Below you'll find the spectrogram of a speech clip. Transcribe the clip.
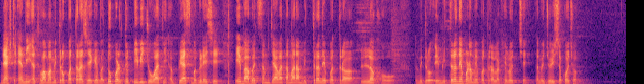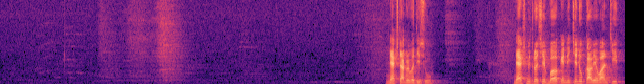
નેક્સ્ટ એની અથવામાં મિત્રો પત્ર છે કે વધુ પડતું ટીવી જોવાથી અભ્યાસ બગડે છે. એ બાબત સમજાવવા તમારા મિત્રને પત્ર લખો. તો મિત્રો, એ મિત્રને પણ અમે પત્ર લખેલો જ છે. તમે જોઈ શકો છો. નેક્સ્ટ આગળ વધીશું. નેક્સ્ટ મિત્રો, છે બ કે નીચેનું કાવ્ય વાંચી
